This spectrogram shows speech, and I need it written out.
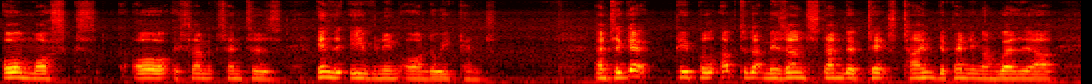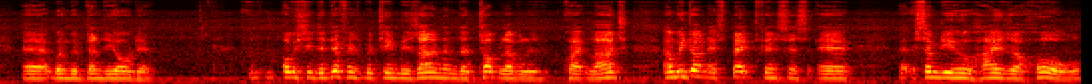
or mosques or Islamic centres in the evening or on the weekends. And to get people up to that Mizan standard takes time depending on where they are uh, when we've done the audit. Obviously, the difference between Mizan and the top level is quite large, and we don't expect, for instance, uh, somebody who hires a hall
